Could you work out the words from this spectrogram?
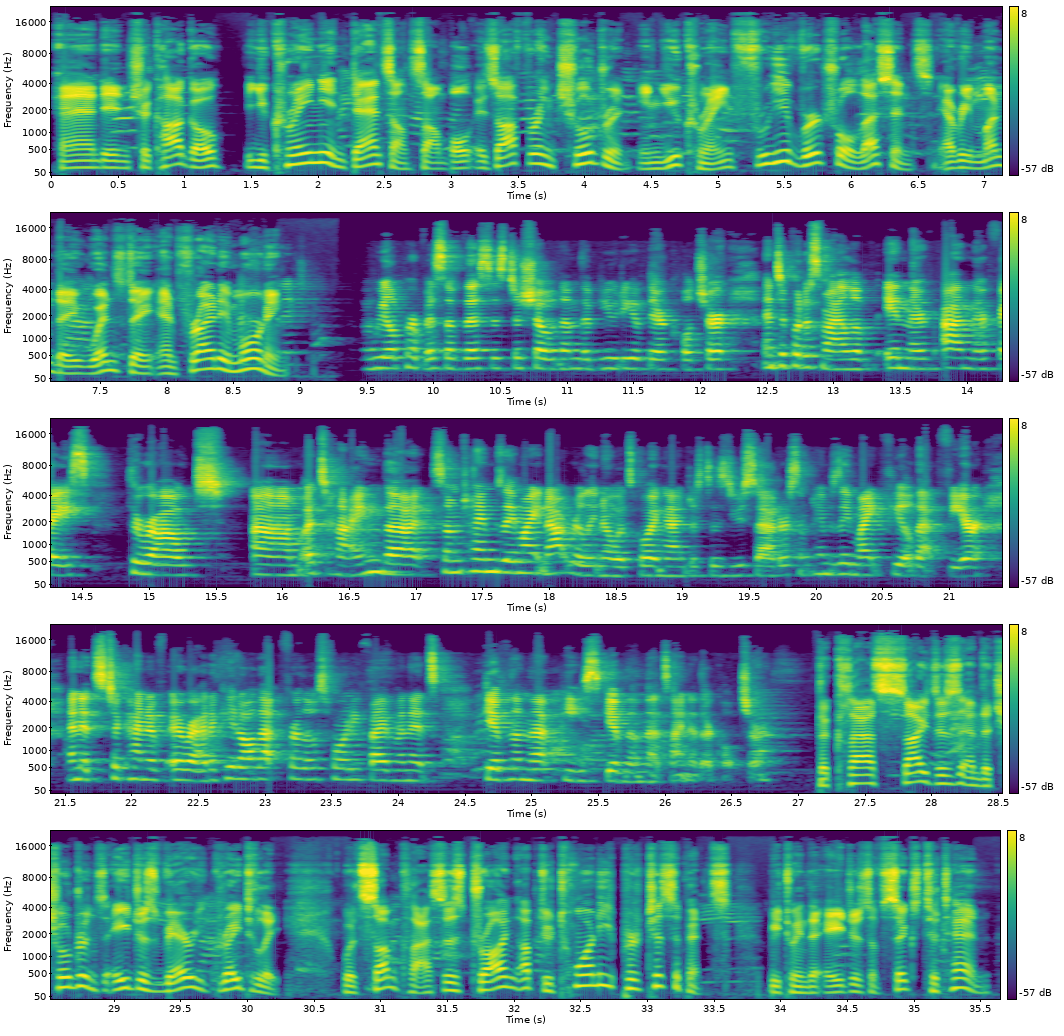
And in Chicago, a Ukrainian dance ensemble is offering children in Ukraine free virtual lessons every Monday, Wednesday, and Friday morning. The real purpose of this is to show them the beauty of their culture and to put a smile in their on their face throughout um, a time that sometimes they might not really know what's going on, just as you said, or sometimes they might feel that fear. And it's to kind of eradicate all that for those 45 minutes, give them that peace, give them that sign of their culture. The class sizes and the children's ages vary greatly, with some classes drawing up to 20 participants between the ages of 6 to 10.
